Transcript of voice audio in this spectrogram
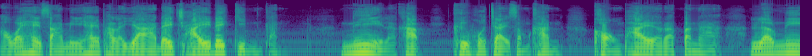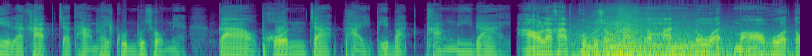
เอาไว้ให้สามีให้ภรรยาได้ใช้ได้กินกัน นี่แหละครับคือหัวใจสำคัญของไพ่รัตนะ แล้วนี่แหละครับจะทำให้คุณผู้ชมเนี่ยก้าวพ้นจากภัยพิบัติครั้งนี้ได้ เอาละครับ คุณผู้ชมครับน้ำมันนวดหมอหัวโต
